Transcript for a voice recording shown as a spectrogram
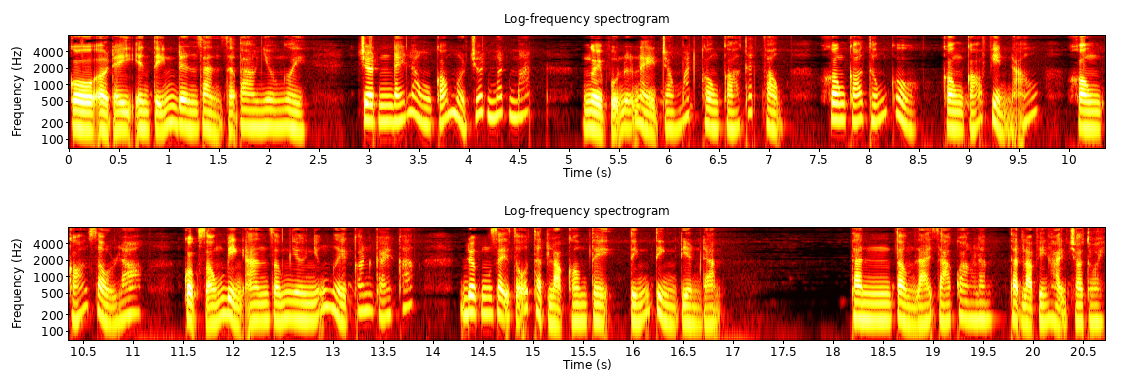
Cô ở đây yên tĩnh đơn giản giữa bao nhiêu người, chợt đáy lòng có một chút mất mát. Người phụ nữ này trong mắt không có thất vọng, không có thống khổ, không có phiền não, không có sầu lo. Cuộc sống bình an giống như những người con cái khác, được dạy dỗ thật là không tệ, tính tình điềm đạm. Thần tổng lái giá Quang Lâm, thật là vinh hạnh cho tôi.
